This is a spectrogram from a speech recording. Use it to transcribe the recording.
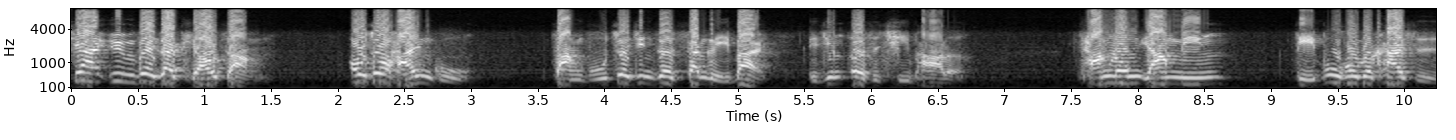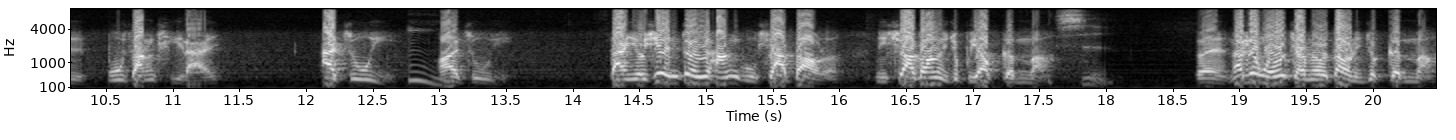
现在运费在调涨，欧洲航运股涨幅最近这三个礼拜已经二十七趴了。长隆、阳明底部会不会开始补涨起来？爱注意，嗯爱注意。但有些人对于航股吓到了，你吓到了你就不要跟嘛。是，对，那认为我讲的有道理你就跟嘛。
